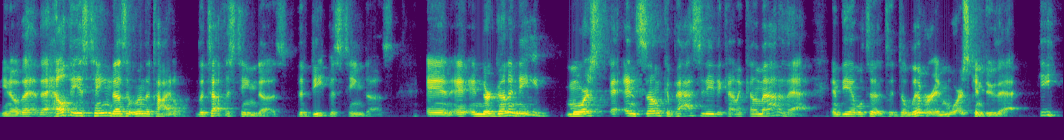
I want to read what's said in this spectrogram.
you know the, the healthiest team doesn't win the title. The toughest team does. The deepest team does. And and, and they're going to need morris in some capacity to kind of come out of that and be able to, to deliver and morris can do that. He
